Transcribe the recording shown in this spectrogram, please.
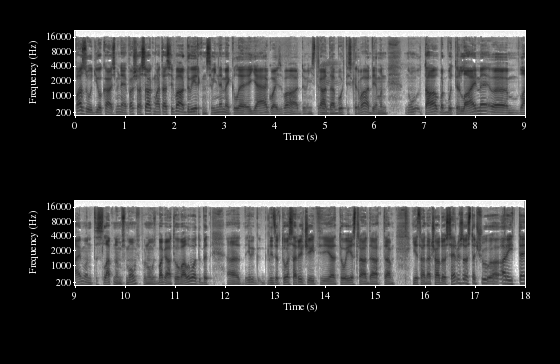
pazūd, jo, kā jau minēju, pašā sākumā tās ir vārdu virknes. Viņi nemeklē jēgu aiz vārdu, viņi strādā mm. burtiski ar vārdiem. Un, nu, tā varbūt ir laime, uh, laime un tas lepnums mums par mūsu bagāto valodu, bet uh, ir līdz ar to sarežģīti, ja to iestrādāt, uh, iestrādāt šādos servisos. Taču uh, arī te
